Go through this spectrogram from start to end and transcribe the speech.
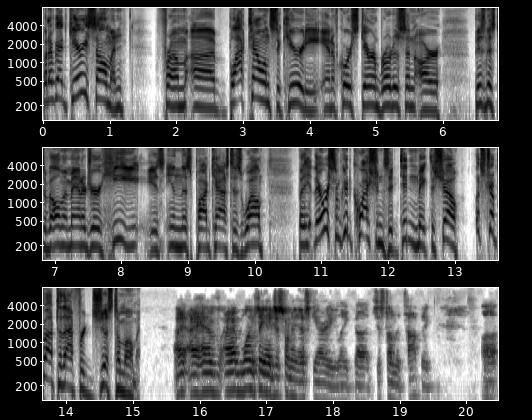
but I've got Gary Solomon from uh, Black Talon Security, and of course, Darren Broderson, our business development manager. He is in this podcast as well. But there were some good questions that didn't make the show. Let's jump out to that for just a moment. I, I have I have one thing I just want to ask Gary, like uh, just on the topic. Uh,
